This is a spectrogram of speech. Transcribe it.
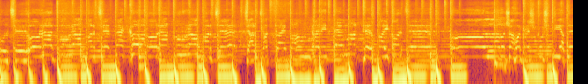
বলছে, ওরা তুরা মারছে, দেখো, ওরা তুরা মারছে। চার ছক্কায় বাউন্ডারিতে মাঠে ভাই করছে। ও লালন শহর বেশ কুষ্টিয়াতে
